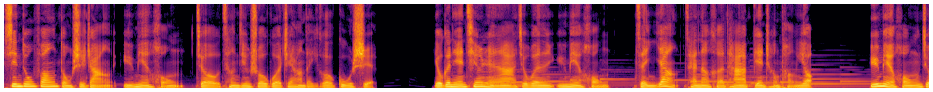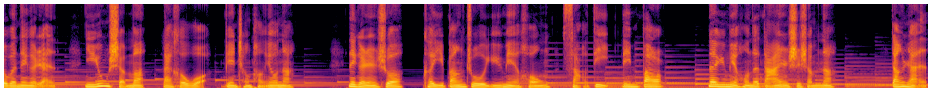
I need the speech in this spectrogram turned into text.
新东方董事长俞敏洪就曾经说过这样的一个故事：有个年轻人啊，就问俞敏洪怎样才能和他变成朋友。俞敏洪就问那个人：“你用什么？”来和我变成朋友呢？那个人说可以帮助俞敏洪扫地拎包。那俞敏洪的答案是什么呢？当然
